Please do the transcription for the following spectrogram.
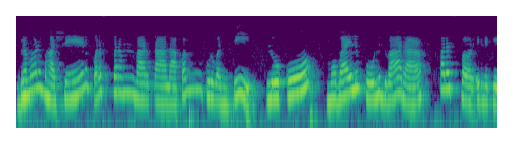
ભ્રમણભાષેણ परस्परं वार्तालापं कुर्वन्ति। લોકો મોબાઈલ ફોન દ્વારા પરસ્પર એટલે કે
